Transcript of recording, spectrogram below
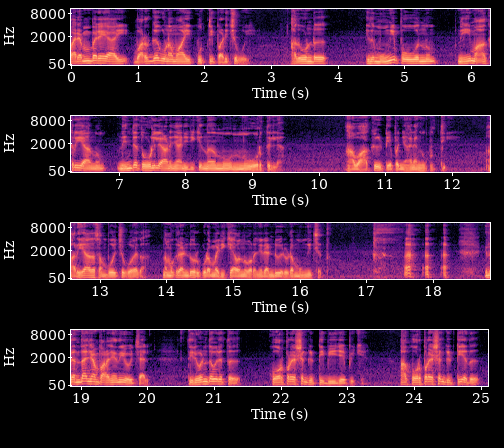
പരമ്പരയായി വർഗഗുണമായി കുത്തി പഠിച്ചുപോയി. അതുകൊണ്ട് ഇത് മുങ്ങിപ്പോകുമെന്നും നീ മാക്രിയാന്നും നിന്റെ തോളിലാണ് ഞാൻ ഇരിക്കുന്നതെന്നും ഒന്നും ഓർത്തില്ല. ആ വാക്ക് കിട്ടിയപ്പോൾ ഞാനങ്ങ് കുത്തി. അറിയാതെ സംഭവിച്ചു പോയതാ. നമുക്ക് രണ്ടുപേർ കൂടെ മരിക്കാമെന്ന് പറഞ്ഞ് രണ്ടുപേരുടെ മുങ്ങിച്ചെത്ത്. ഇതെന്താ ഞാൻ പറഞ്ഞതെന്ന് ചോദിച്ചാൽ തിരുവനന്തപുരത്ത് കോർപ്പറേഷൻ കിട്ടി ബി ജെ പിക്ക്. ആ കോർപ്പറേഷൻ കിട്ടിയത്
